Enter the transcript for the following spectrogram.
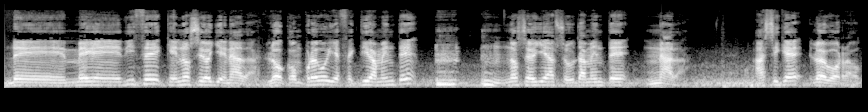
me dice que no se oye nada. Lo compruebo y efectivamente no se oye absolutamente nada. Así que lo he borrado.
